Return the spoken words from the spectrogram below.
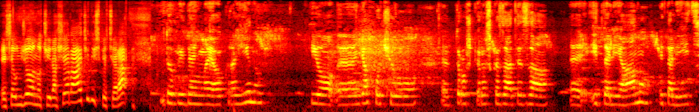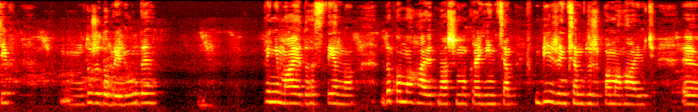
e se un giorno ci lascerà ci dispiacerà. Добрий день, моя Україна. Io, е, я хочу е, трошки розказати за е, італіану, італійців. М, Дуже добрі люди. Приймають гостинно, допомагають нашим українцям, біженцям дуже допомагають. Е,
